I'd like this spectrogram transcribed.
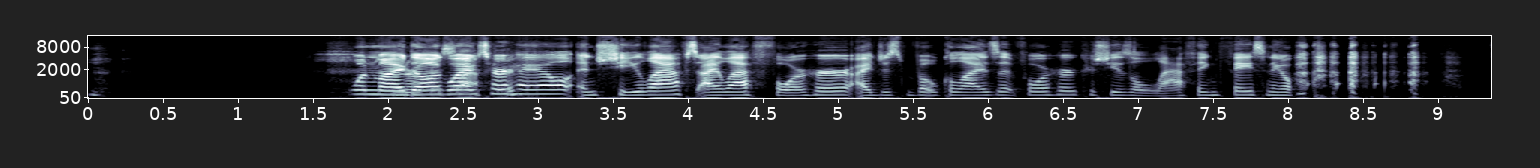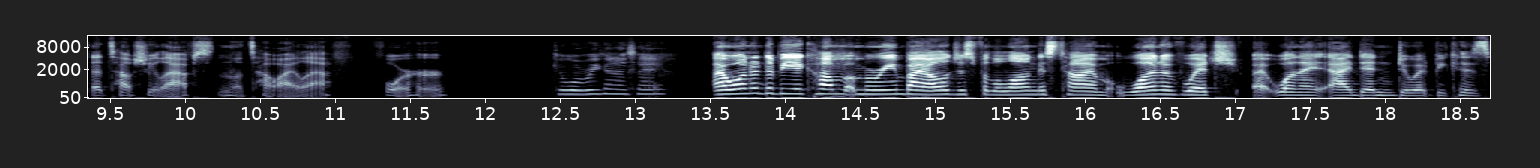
when my dog nervous wags her tail and she laughs, I laugh for her. I just vocalize it for her because she has a laughing face, and I go. that's how she laughs, and that's how I laugh for her. Okay, what were we gonna say? I wanted to become a marine biologist for the longest time. One of which, uh, when I, I didn't do it because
